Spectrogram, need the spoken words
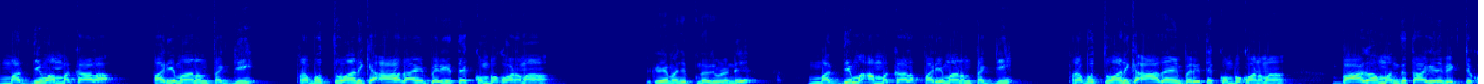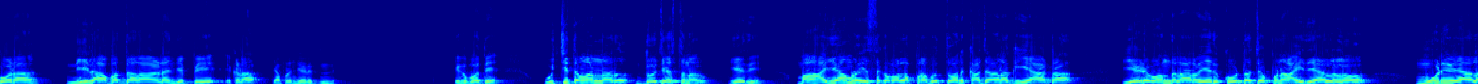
మద్యం అమ్మకాల పరిమాణం తగ్గి ప్రభుత్వానికి ఆదాయం పెరిగితే కుంభకోణమా? ఇక్కడ ఏమని చెప్తున్నారు చూడండి. మద్యం అమ్మకాల పరిమాణం తగ్గి ప్రభుత్వానికి ఆదాయం పెరిగితే కుంభకోణమా? బాగా మందు తాగిన వ్యక్తి కూడా నీల అబద్ధాలు ఆడని చెప్పి ఇక్కడ చెప్పడం జరుగుతుంది. ఇకపోతే ఉచితం అన్నారు దోచేస్తున్నారు. ఏది? మా హయాంలో ఇసుక వల్ల ప్రభుత్వాన్ని ఖజానాకు ఏటా ఏడు వందల అరవై ఐదు కోట్ల చొప్పున ఐదేళ్ళలో మూడు వేల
